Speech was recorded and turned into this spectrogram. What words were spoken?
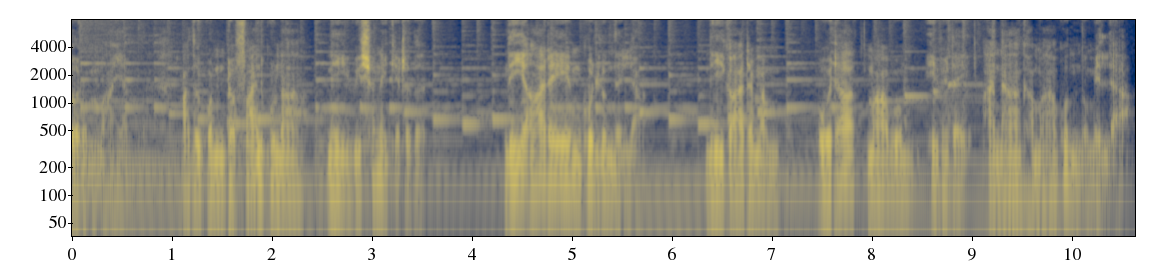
വെറും മായം. അതുകൊണ്ട് ഫാൽഗുണ നീ വിഷമിക്കരുത്. നീ ആരെയും കൊല്ലുന്നില്ല. നീ കാരണം ഒരാത്മാവും ഇവിടെ അനാഗമാകുന്നുമില്ല.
